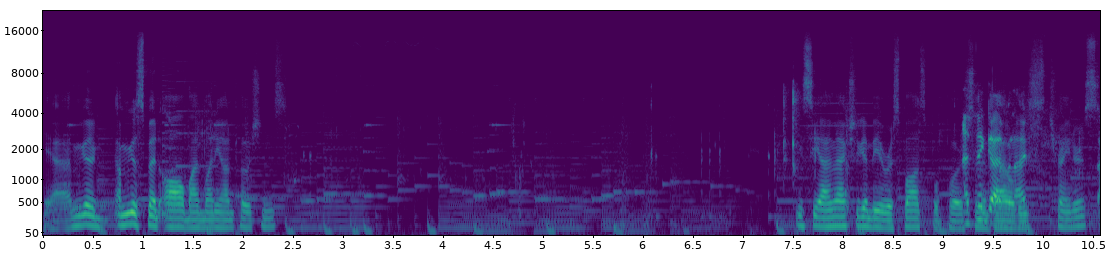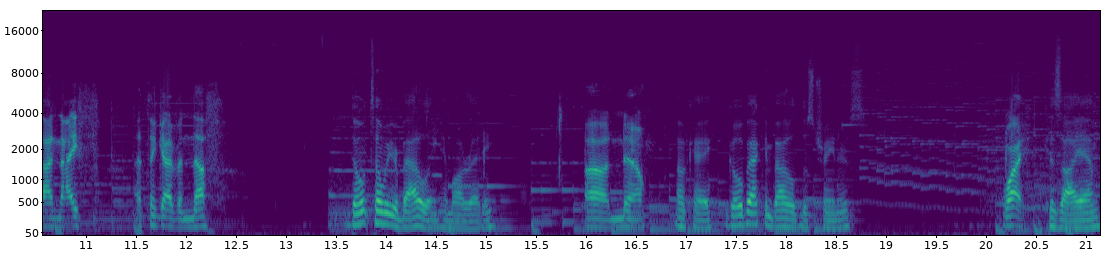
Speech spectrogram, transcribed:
Yeah, I'm gonna I'm gonna spend all my money on potions. You see, I'm actually gonna be a responsible person think I have about a these trainers. A knife. I think I have enough. Don't tell me you're battling him already. Uh, no. Okay, go back and battle those trainers, Why? cause I am.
